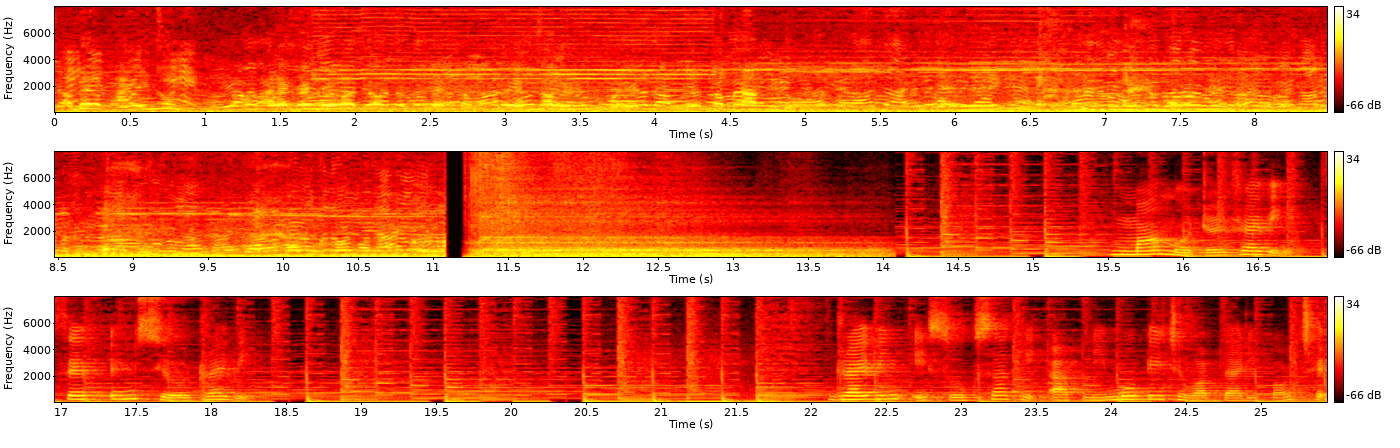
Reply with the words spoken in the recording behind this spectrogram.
તમે ફાઇનનું એ અમારે કઈ લેવા દેવાનું નથી. મા motor driving safe and sure driving driving એ શોખ સાથે આપની મોટી જવાબદારી પણ છે.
